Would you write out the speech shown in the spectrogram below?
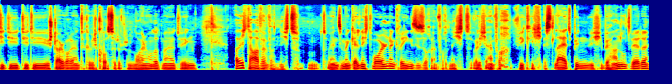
die, die, die, die Stahlvariante, glaube ich, kostet oder 900 meinetwegen. Aber ich darf einfach nicht. Und wenn sie mein Geld nicht wollen, dann kriegen sie es auch einfach nicht, weil ich einfach wirklich es leid bin, wie ich hier behandelt werde.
